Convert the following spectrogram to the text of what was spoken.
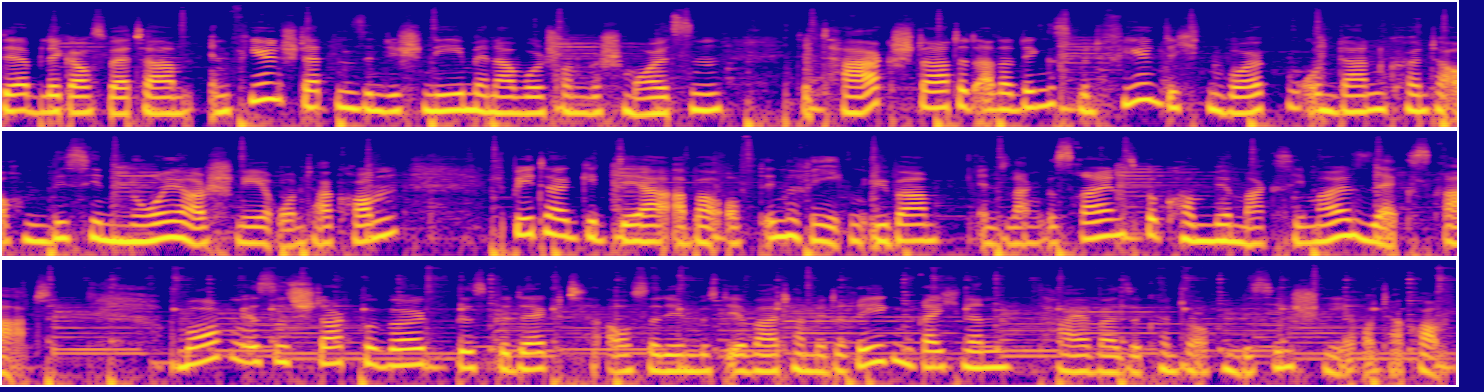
Der Blick aufs Wetter. In vielen Städten sind die Schneemänner wohl schon geschmolzen. Der Tag startet allerdings mit vielen dichten Wolken und dann könnte auch ein bisschen neuer Schnee runterkommen. Später geht der aber oft in Regen über. Entlang des Rheins bekommen wir maximal 6 Grad. Morgen ist es stark bewölkt bis bedeckt. Außerdem müsst ihr weiter mit Regen rechnen. Teilweise könnte auch ein bisschen Schnee runterkommen.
